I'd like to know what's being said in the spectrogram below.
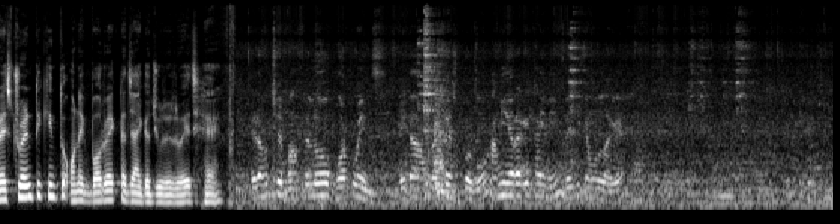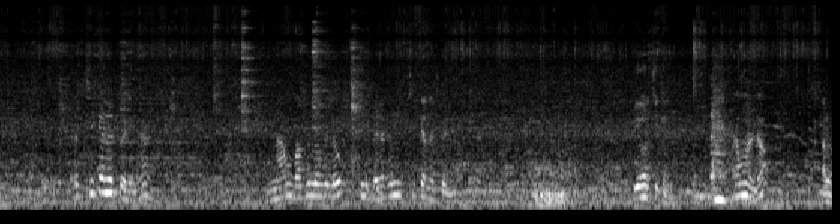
রেস্টুরেন্টটি কিন্তু অনেক বড় একটা জায়গা জুড়ে রয়েছে। এটা হচ্ছে বাফেলো হট উইংস। এটা আমরা টেস্ট করব। আমি এর আগে খাইনি দেখি কেমন লাগে। এটা চিকেনের তৈরি হ্যাঁ নাম বাফেলো হলেও এটা কিন্তু চিকেনের তৈরি পিওর চিকেন কেমন এটা ভালো।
